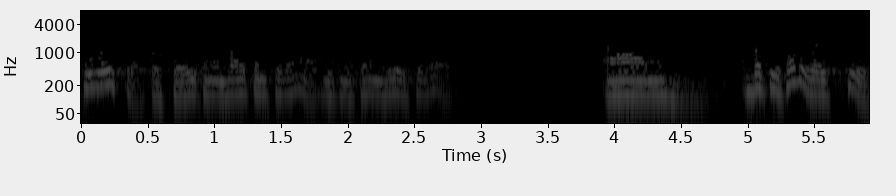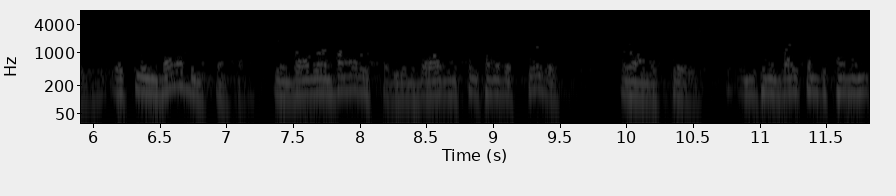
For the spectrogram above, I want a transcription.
to worship, okay? You can invite them to that. You can come here to this. Um, but there's other ways too. If you're involved in something, you're involved in a Bible study, you're involved in some kind of a service around the church, you can invite them to come and,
